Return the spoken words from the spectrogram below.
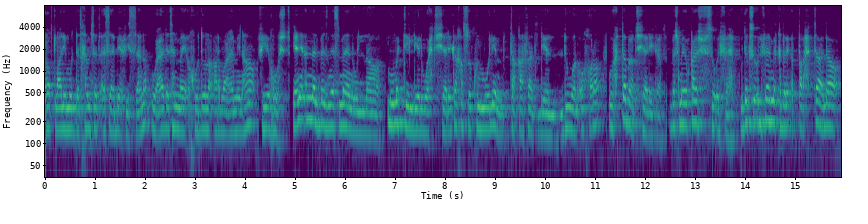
عطلة لمدة خمسة أسابيع في السنة وعادة ما يأخذون أربعة منها في غشت. يعني أن ال businessman ولا ممثل ديال واحد الشركة خاصو يكون ملم بالثقافات ديال دول أخرى وحتى بعض الشركات باش ما يوقعش في سوء الفهم. وداك سوء الفهم يقدر يأثر حتى على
